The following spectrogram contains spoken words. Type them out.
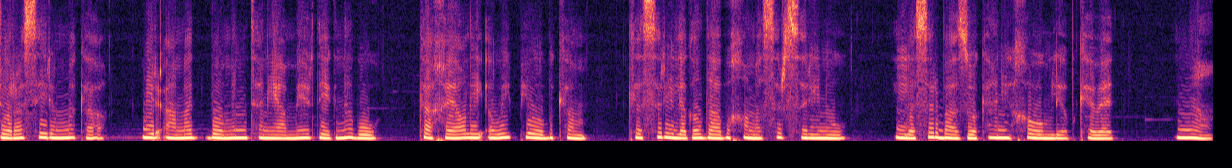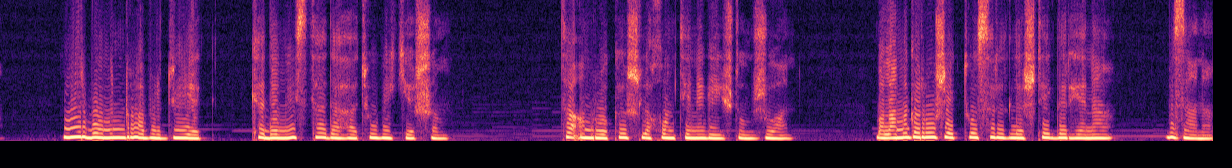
جۆرە سەیرم مەکە، میرئامەد بۆ من تەنیا مێردێک نەبوو کە خەیاڵی ئەوەی پێوە بکەم کە سەری لەگەڵدا بخەمە سەر سەرین و لەسەر بازووەکانی خەوم لێبکەوێت. نا، مێر بۆ من ڕابردوویەک کە دەمویستا داهاتوو بیکێشم. تا ئەمڕۆکەش لە خۆم تێنەگەیشتووم ژوان. بەڵام ئەگەر ڕۆژێک تۆ سەرت لە شتێک دەرهێنا، بزانە،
